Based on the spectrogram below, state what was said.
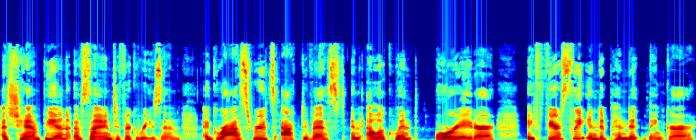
a champion of scientific reason, a grassroots activist, an eloquent orator, a fiercely independent thinker,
